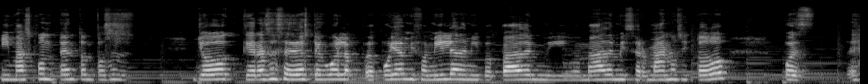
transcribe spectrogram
y más contento. Entonces, yo, que gracias a Dios tengo el apoyo de mi familia, de mi papá, de mi mamá, de mis hermanos y todo, pues eh,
